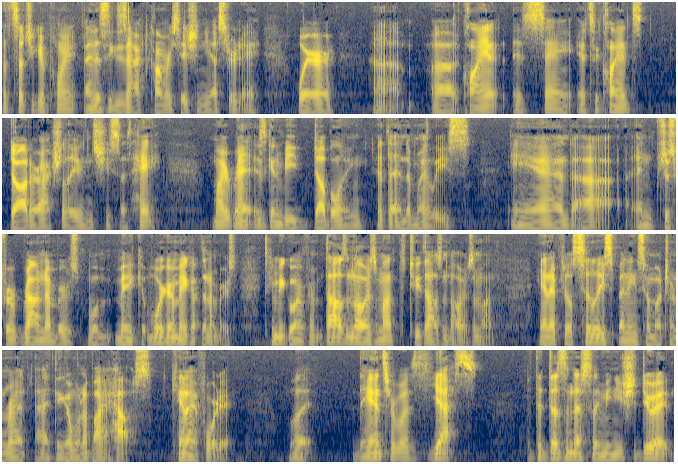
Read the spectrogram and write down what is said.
That's such a good point. I had this exact conversation yesterday where um, a client is saying, it's a client's daughter actually, and she says, Hey, my rent is going to be doubling at the end of my lease. And uh, and just for round numbers, we'll make we're gonna make up the numbers. It's gonna be going from thousand dollars a month to two thousand dollars a month, and I feel silly spending so much on rent. I think I want to buy a house. Can I afford it? Well, the answer was yes, but that doesn't necessarily mean you should do it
